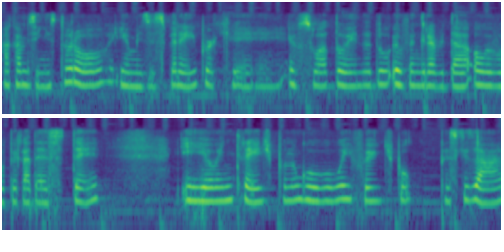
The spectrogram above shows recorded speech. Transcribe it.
a camisinha estourou e eu me desesperei porque eu sou a doida do eu vou engravidar ou eu vou pegar DST. E eu entrei, tipo, no Google e fui, tipo, pesquisar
